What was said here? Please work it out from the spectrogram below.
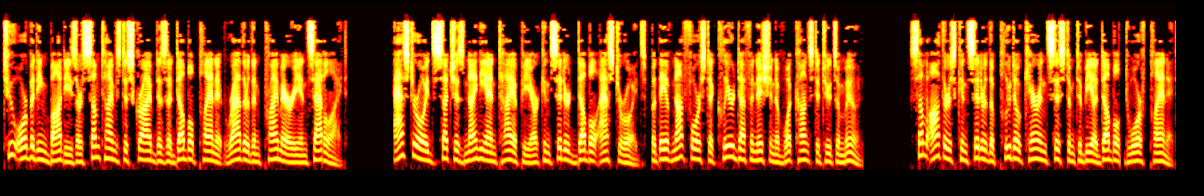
Two orbiting bodies are sometimes described as a double planet rather than primary and satellite. Asteroids such as 90 Antiope are considered double asteroids, but they have not forced a clear definition of what constitutes a moon. Some authors consider the Pluto-Charon system to be a double dwarf planet.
